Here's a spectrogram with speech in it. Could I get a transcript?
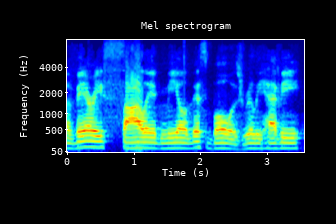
a very solid meal. This bowl was really heavy.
